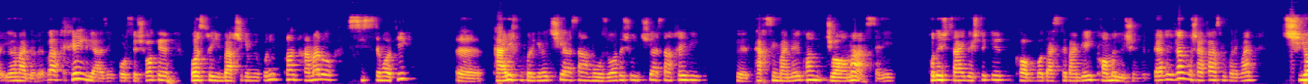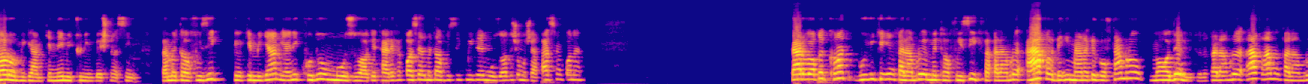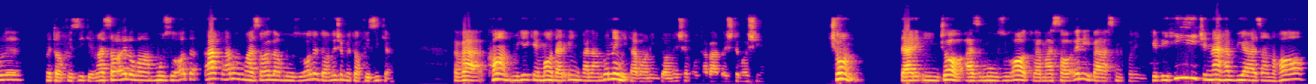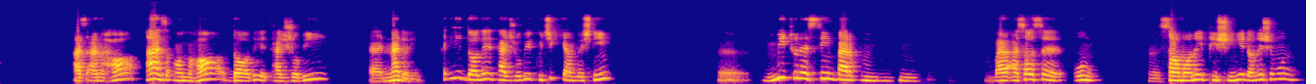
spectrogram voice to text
یا نداره. و خیلی از این پرسش ها که باز تو این بخشی که می‌کنیم کانت همه رو سیستماتیک تعریف می‌کنه که چی هستن موضوعاتشون چی هستن. خیلی تقسیم بندی کانت جامع است. یعنی خودش سعی داشته که با دستبندی کامل نشون بده. دقیقا مشخص می‌کنه من چیا رو میگم که نمی‌تونیم بشناسیم. و متافیزیک که میگم یعنی کدوم موضوعات تعریف خاصی از متافیزیک میده موضوعاتش رو مشخص می‌کنه. در واقع کانت گویی که این قلمرو متافیزیک و قلمرو عقل به این معنا که گفتم رو معادل می‌تونه. قلمرو عقل همون قلمرو متافیزیکه. مسائل و موضوعات عقل همون مسائل و موضوعات دانش متافیزیکه. و کانت میگه که ما در این قلم رو نمی‌توانیم دانش معتبر داشته باشیم. چون در اینجا از موضوعات و مسائلی بحث می‌کنیم که به هیچ نحوی از آنها از آنها از آنها داده تجربی نداریم. اگه یه داده تجربی کوچیکی هم داشتیم می‌تونستیم بر بر اساس اون سامانه پیشینی دانشمون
